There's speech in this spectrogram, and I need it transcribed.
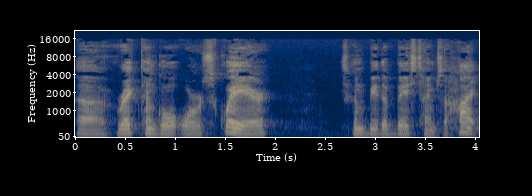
uh, rectangle or square it's going to be the base times the height.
